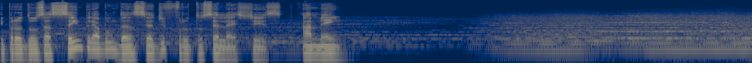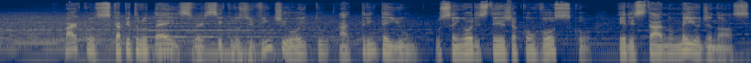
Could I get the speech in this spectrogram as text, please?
e produza sempre abundância de frutos celestes. Amém. Marcos capítulo 10, versículos de 28 a 31. O Senhor esteja convosco, Ele está no meio de nós.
